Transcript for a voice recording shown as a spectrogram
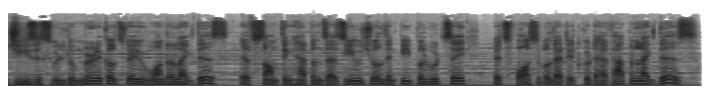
Jesus will do miracles where you wonder like this. If something happens as usual, then people would say, it's possible that it could have happened like this.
